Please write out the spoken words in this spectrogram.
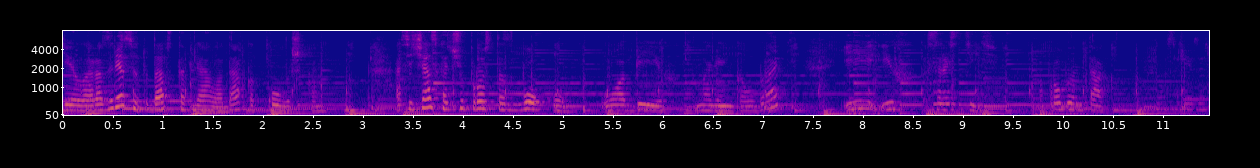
делала разрез и туда вставляла, да, как колышко. А сейчас хочу просто сбоку у обеих маленько убрать и их срастить. Попробуем так срезать.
